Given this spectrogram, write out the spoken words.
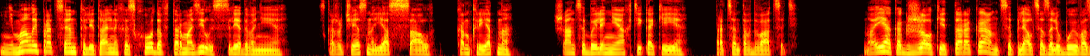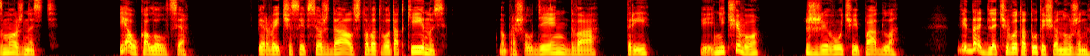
Немалый процент летальных исходов тормозил исследование. Скажу честно, я ссал. Конкретно. Шансы были не ахти какие. Процентов 20. Но я, как жалкий таракан, цеплялся за любую возможность. Я укололся. В первые часы все ждал, что вот-вот откинусь. Но прошел день, два, три. И ничего. Живучий падла. Видать, для чего-то тут еще нужен.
